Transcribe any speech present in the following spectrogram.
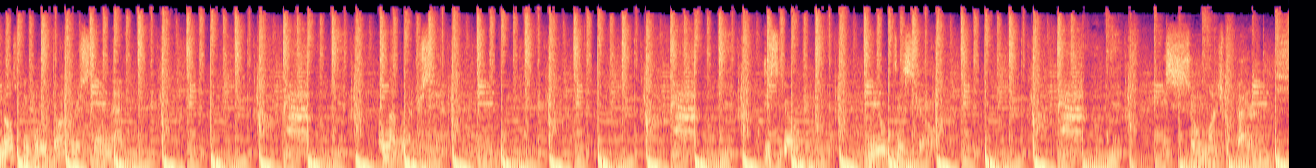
And those people that don't understand that, they'll never understand. Disco, real disco, is so much better.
